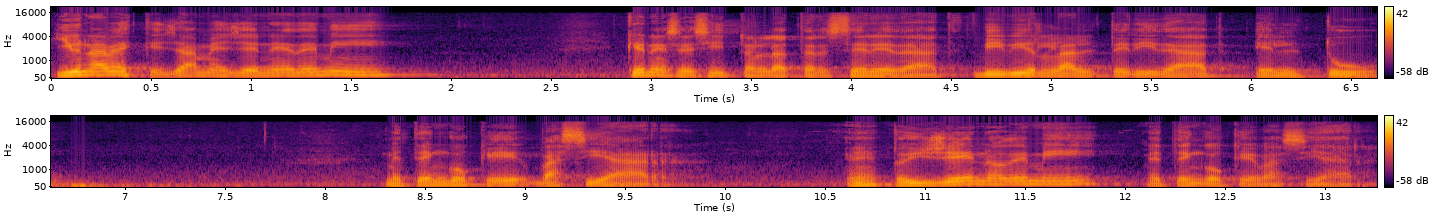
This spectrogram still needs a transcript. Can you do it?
Y una vez que ya me llené de mí, ¿qué necesito en la tercera edad? Vivir la alteridad, el tú. Me tengo que vaciar. ¿eh? Estoy lleno de mí, me tengo que vaciar.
